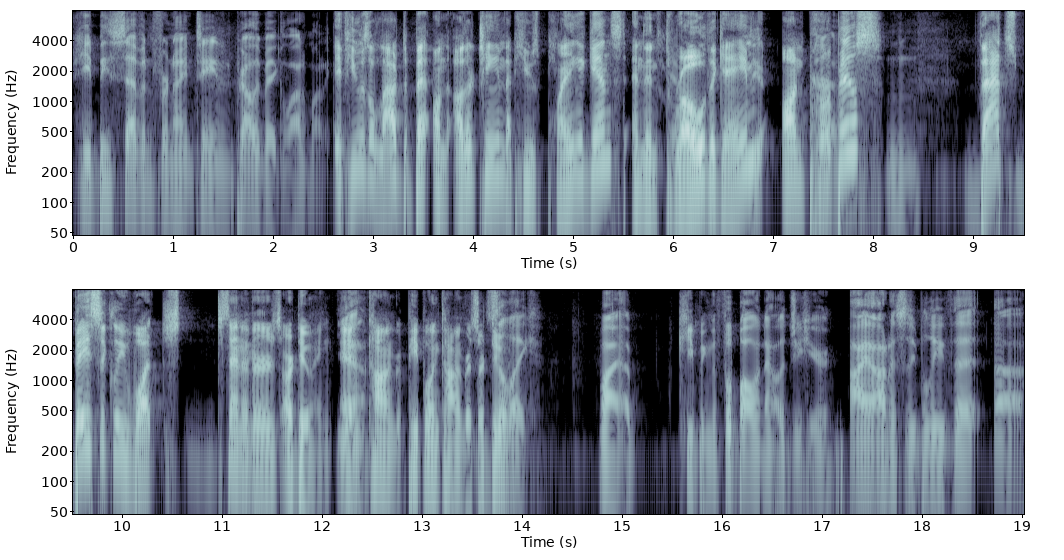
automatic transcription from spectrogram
he'd be seven for nineteen and probably make a lot of money. if he was allowed to bet on the other team that he was playing against and then throw the game Dude, on purpose, mm-hmm. that's basically what s- senators are doing Yeah. and Congress people in Congress are doing. So like, why I'm keeping the football analogy here? I honestly believe that uh,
